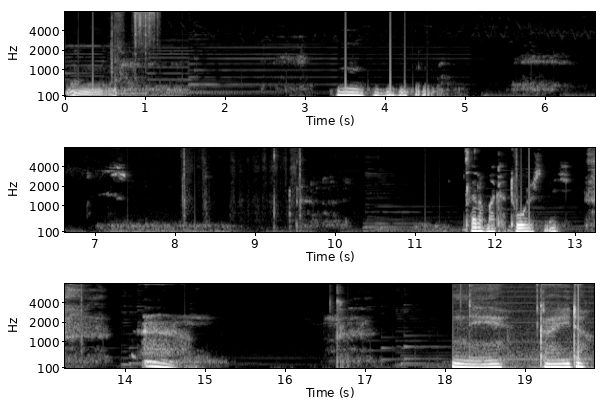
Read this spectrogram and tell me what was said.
Hm. Hm. Sei doch mal katholisch, nicht? Nee, keine Idee.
